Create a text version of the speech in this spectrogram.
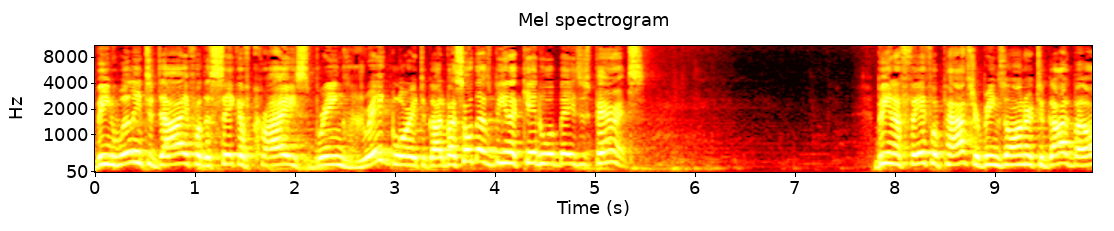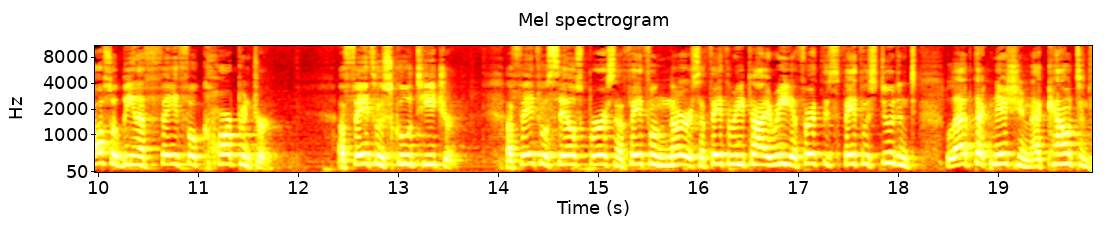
Being willing to die for the sake of Christ brings great glory to God, but so does being a kid who obeys his parents. Being a faithful pastor brings honor to God by also being a faithful carpenter, a faithful school teacher, a faithful salesperson, a faithful nurse, a faithful retiree, a faithful student, lab technician, accountant,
